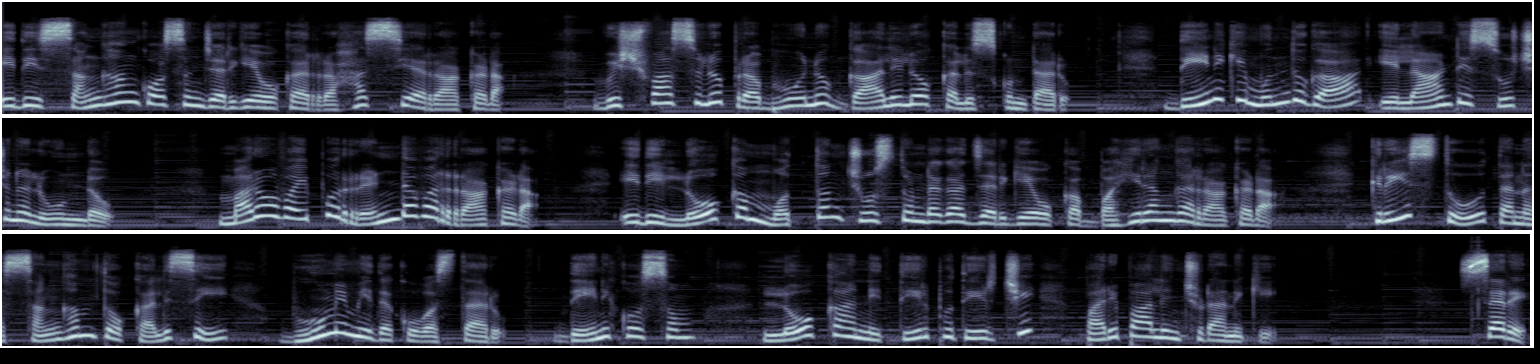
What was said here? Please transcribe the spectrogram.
ఇది సంఘం కోసం జరిగే ఒక రహస్య రాకడ. విశ్వాసులు ప్రభువును గాలిలో కలుసుకుంటారు. దీనికి ముందుగా ఎలాంటి సూచనలు ఉండవు. మరోవైపు రెండవ రాకడ. ఇది లోకం మొత్తం చూస్తుండగా జరిగే ఒక బహిరంగ రాకడ. క్రీస్తు తన సంఘంతో కలిసి భూమి మీదకు వస్తారు. దేనికోసం? లోకాన్ని తీర్పు తీర్చి పరిపాలించడానికి. సరే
